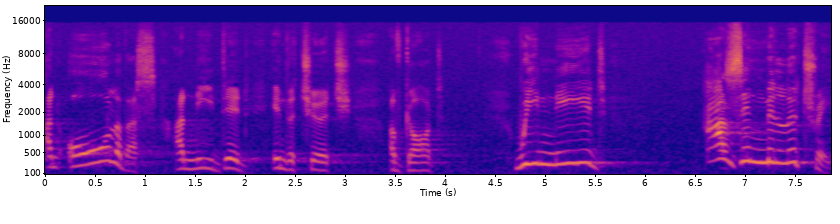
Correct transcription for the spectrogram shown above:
And all of us are needed in the church of God. We need, as in military,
